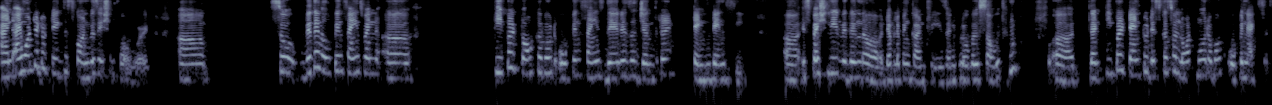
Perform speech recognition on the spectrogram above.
And i wanted to take this conversation forward. Uh, so within open science, when uh, people talk about open science, there is a general tendency, uh, especially within the developing countries and global south, uh, that people tend to discuss a lot more about open access.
